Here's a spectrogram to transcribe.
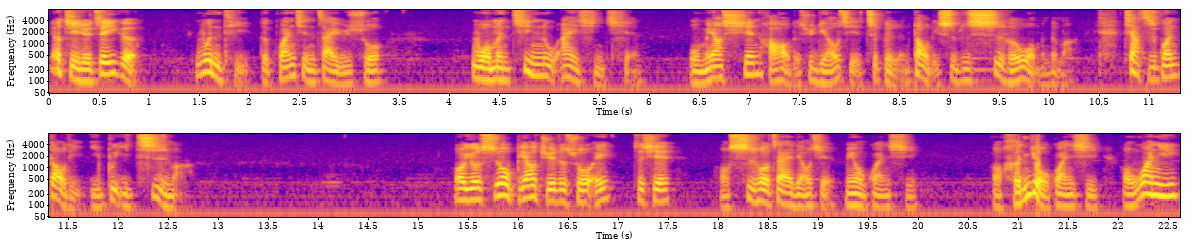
要解决这一个问题的关键在于说，我们进入爱情前，我们要先好好的去了解这个人到底是不是适合我们的嘛，价值观到底一不一致嘛。哦，有时候不要觉得说，哎，这些哦事后再了解没有关系，哦很有关系哦，万一。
